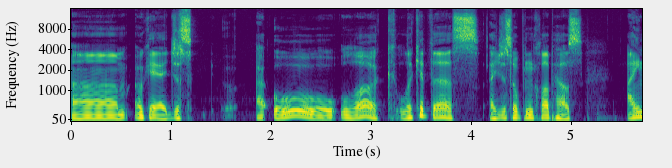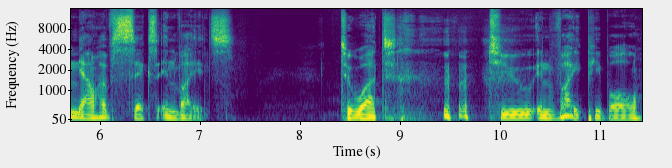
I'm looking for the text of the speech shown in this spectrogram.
Um. Okay. I just. Oh, look! Look at this! I just opened Clubhouse. I now have six invites to what? to invite people.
